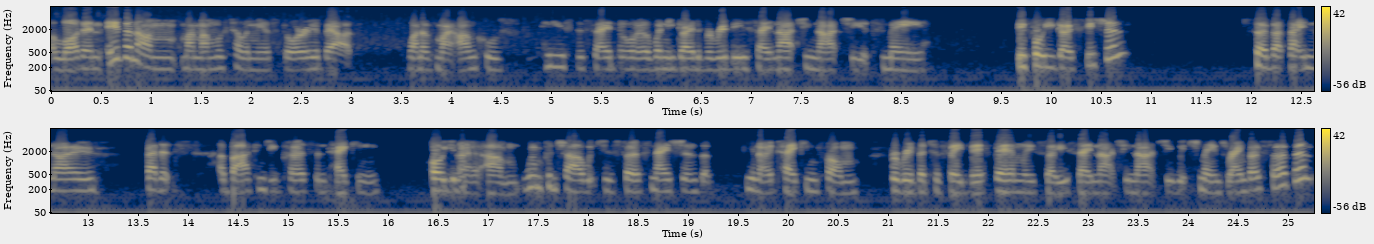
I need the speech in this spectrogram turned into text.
a lot. And even um, my mum was telling me a story about one of my uncles. He used to say to her, when you go to you say, Nachi, Nachi, it's me, before you go fishing, so that they know that it's a Barkindji person taking, or, you know, um, Wimpincha, which is First Nations, you know, taking from river to feed their families. So you say Nachi, Nachi, which means rainbow serpent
